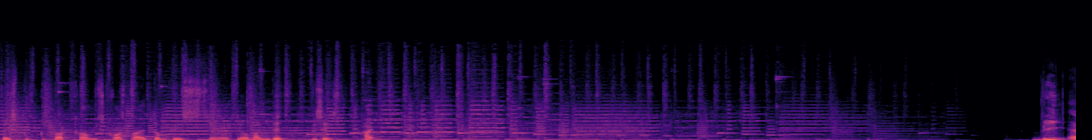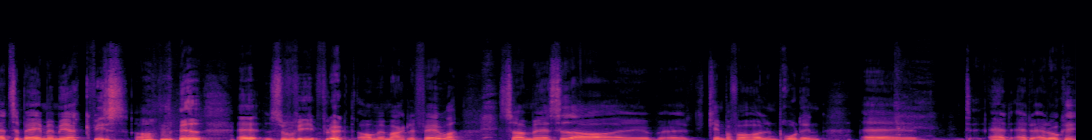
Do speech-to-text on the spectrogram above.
facebook.com dumquiz. Det var bare lige det. Vi ses. Hej. Vi er tilbage med mere quiz, og med øh, Sofie Flygt og med Mark Lefebvre, som øh, sidder og øh, øh, kæmper for at holde en brud ind. Øh, er, er, er du okay?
